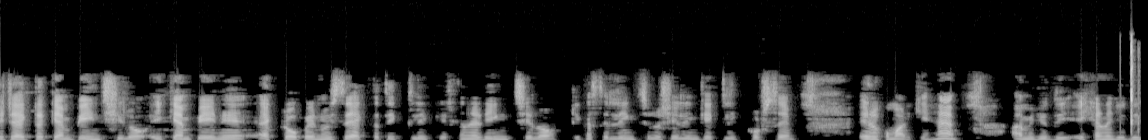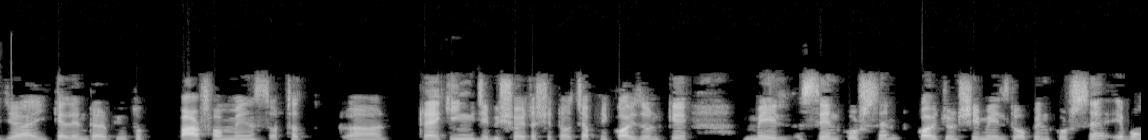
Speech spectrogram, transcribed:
এটা একটা ক্যাম্পেইন ছিল, এই ক্যাম্পেইনে একটা ওপেন হয়েছে একটাতে ক্লিক এখানে লিঙ্ক ছিল, ঠিক আছে? লিঙ্ক ছিল, সেই লিঙ্কে ক্লিক করছে, এরকম আর কি হ্যাঁ? আমি যদি এখানে যদি যাই ক্যালেন্ডার ভিউ তো পারফরমেন্স অর্থাৎ ট্র্যাকিং যে বিষয়টা, সেটা হচ্ছে আপনি কয়জনকে মেইল সেন্ড করছেন, কয়জন সেই মেইলটা ওপেন করছে এবং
